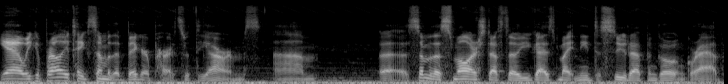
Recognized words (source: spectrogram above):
Yeah, we could probably take some of the bigger parts with the arms. Um, uh, some of the smaller stuff, though, you guys might need to suit up and go out and grab.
